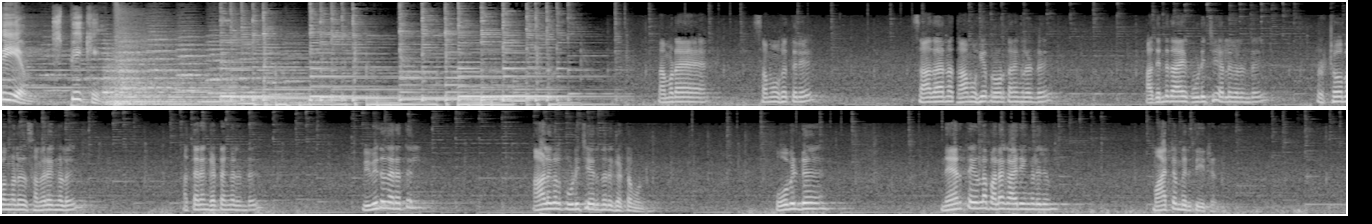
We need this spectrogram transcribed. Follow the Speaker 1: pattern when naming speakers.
Speaker 1: CM speaking
Speaker 2: നമ്മുടെ സമൂഹത്തിൽ സാധാരണ സാമൂഹ്യ പ്രവർത്തനങ്ങളുണ്ട്. അതിന്റെതായ കൂടിച്ചേരലുകളുണ്ട്. പ്രക്ഷോഭങ്ങൾ സമരങ്ങൾ അത്തരം ഘട്ടങ്ങളുണ്ട്. വിവിധ തരത്തിൽ ആളുകൾ കൂടിച്ചേരുന്നൊരു ഘട്ടമുണ്ട്. കോവിഡ് നേരത്തെയുള്ള പല കാര്യങ്ങളിലും മാറ്റം വരുത്തിയിട്ടുണ്ട്.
